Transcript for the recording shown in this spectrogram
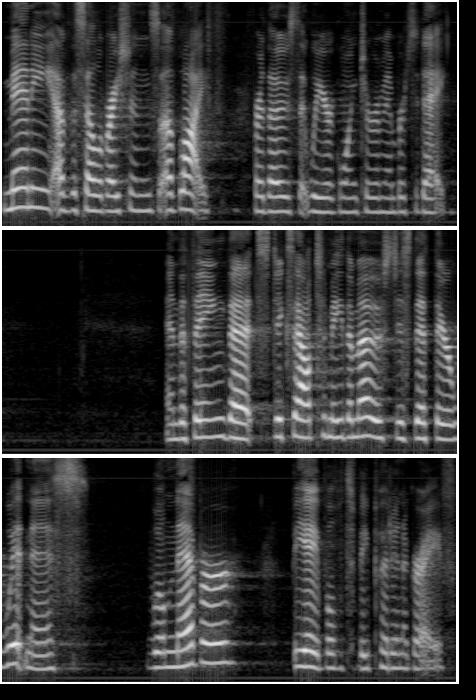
many of the celebrations of life for those that we are going to remember today. And the thing that sticks out to me the most is that their witness will never be able to be put in a grave.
